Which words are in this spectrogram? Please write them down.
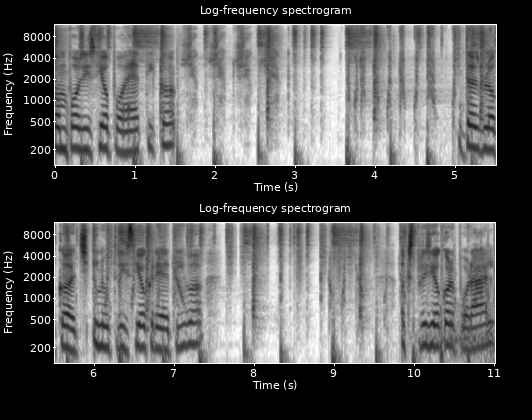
composició poètica, desbloqueig i nutrició creativa, expressió corporal,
